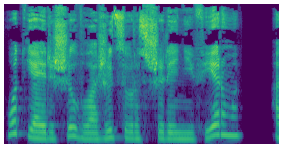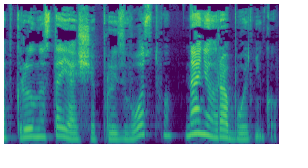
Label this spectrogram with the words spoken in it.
Вот я и решил вложиться в расширение фермы, открыл настоящее производство, нанял работников.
